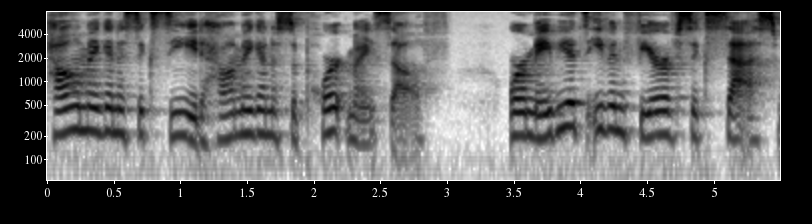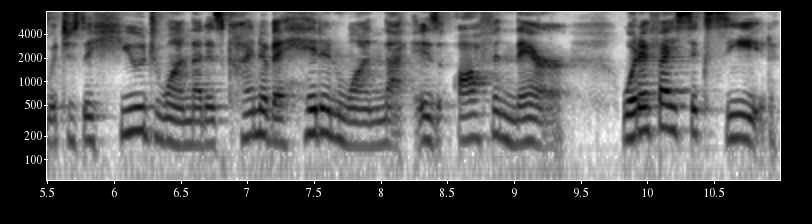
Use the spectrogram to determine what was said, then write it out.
How am I going to succeed? How am I going to support myself? Or maybe it's even fear of success, which is a huge one that is kind of a hidden one that is often there. What if I succeed?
